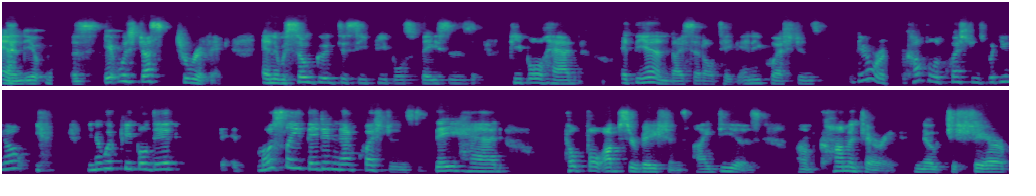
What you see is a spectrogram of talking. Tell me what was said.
and it was it was just terrific. And it was so good to see people's faces. People had at the end. I said, "I'll take any questions." There were a couple of questions, but you know, you know what people did? Mostly, they didn't have questions. They had helpful observations, ideas, um, commentary, you know, to share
